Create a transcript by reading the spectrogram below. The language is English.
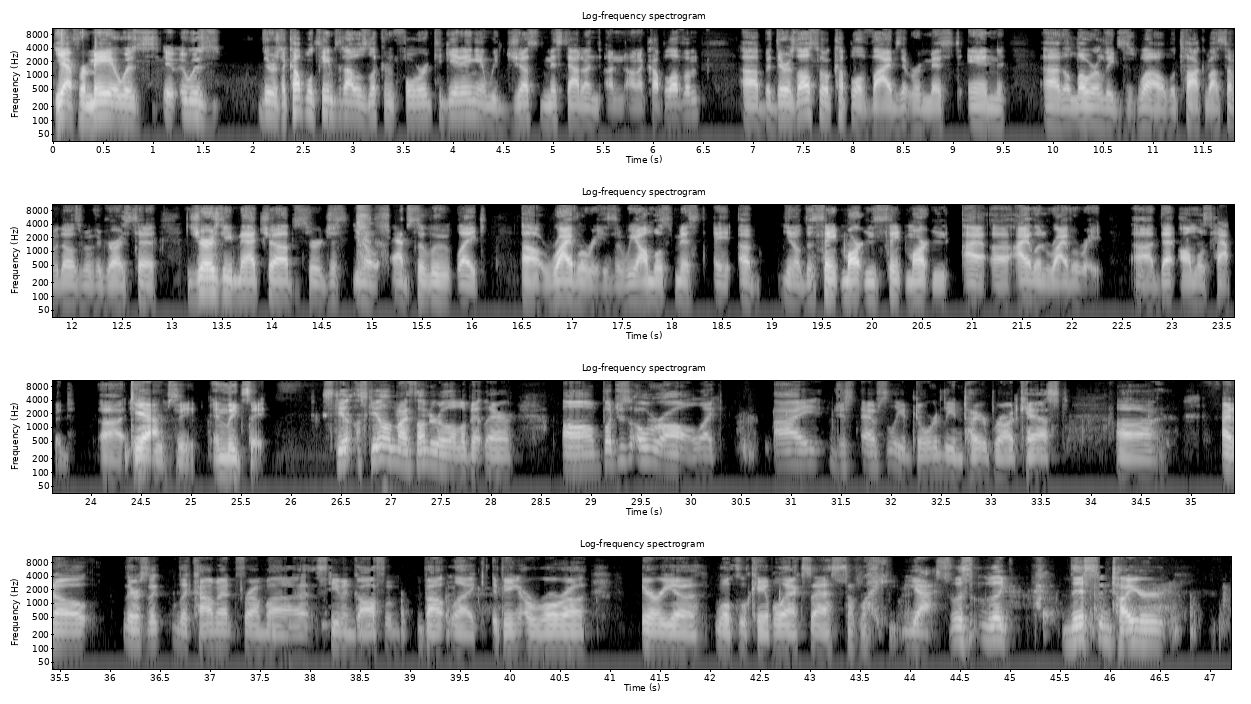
Yeah, for me, it was it, it was there's a couple of teams that I was looking forward to getting, and we just missed out on on, on a couple of them. Uh, but was also a couple of vibes that were missed in uh, the lower leagues as well. We'll talk about some of those with regards to jersey matchups or just you know absolute like uh, rivalries. We almost missed a, a you know the St. Martin St. Martin uh, uh, Island rivalry uh, that almost happened. in yeah, Group C in League C. Steal, stealing my thunder a little bit there, um, but just overall, like I just absolutely adored the entire broadcast. I know there's the, the comment from uh, Steven Goff about like it being Aurora area local cable access. I'm like, yes, this like this entire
